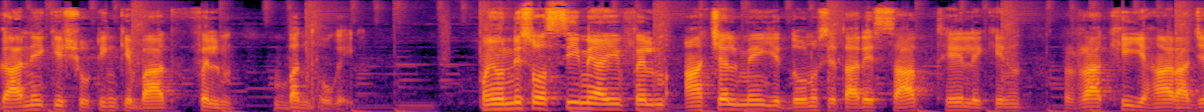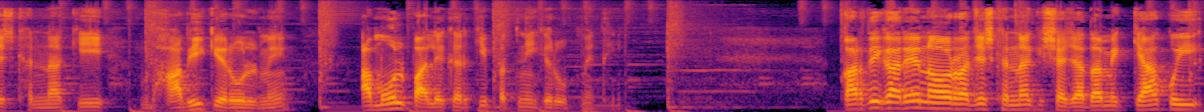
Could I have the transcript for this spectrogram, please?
गाने की शूटिंग के बाद फ़िल्म बंद हो गई। वहीं 1980 में आई फ़िल्म आंचल में ये दोनों सितारे साथ थे, लेकिन राखी यहाँ राजेश खन्ना की भाभी के रोल में अमोल पालेकर की पत्नी के रूप में थी। कार्तिक आर्यन और राजेश खन्ना की शहजादा में क्या कोई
